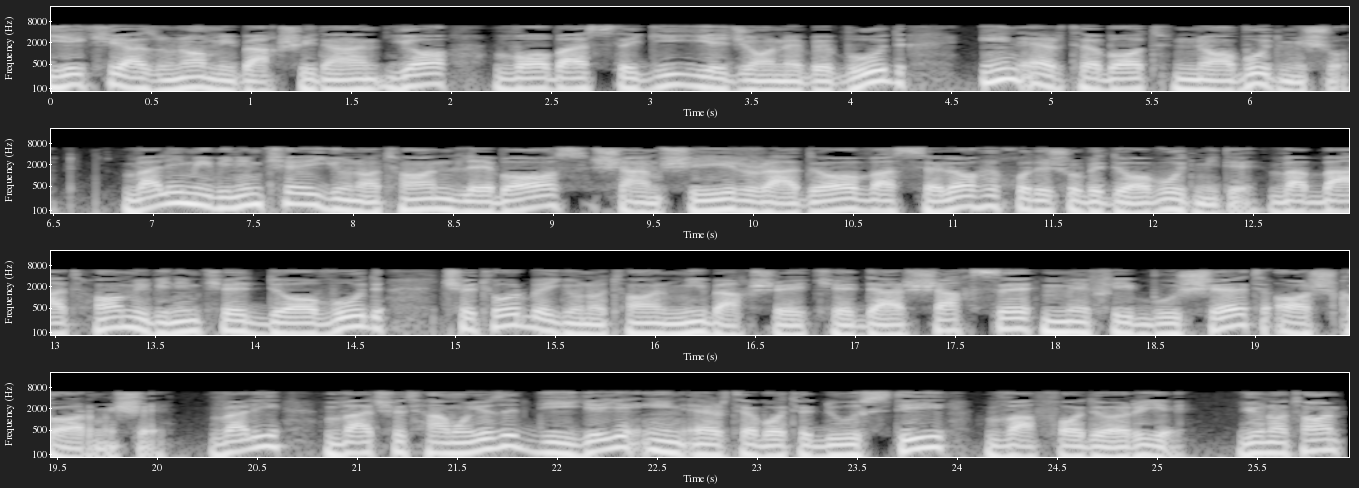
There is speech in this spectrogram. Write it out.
یکی از اونا میبخشیدن یا وابستگی یه جانبه بود این ارتباط نابود می‌شد. ولی می‌بینیم که یوناتان لباس، شمشیر، ردا و سلاح خودش رو به داوود میده و بعدها می‌بینیم که داوود چطور به یوناتان میبخشه که در شخص مفیبوشت آشکار میشه. ولی وجه تمایز دیگه این ارتباط دوستی وفاداریه. یوناتان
